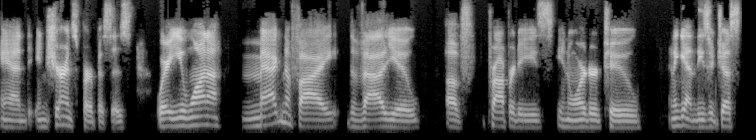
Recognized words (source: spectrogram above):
and insurance purposes, where you want to magnify the value of properties in order to and again, these are just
